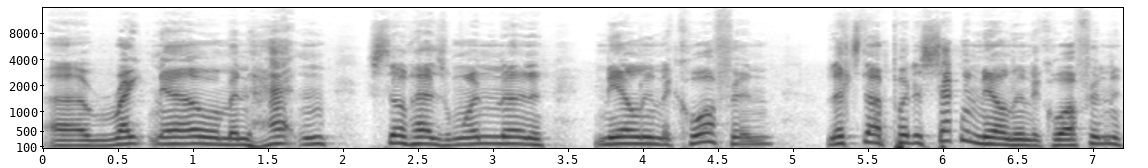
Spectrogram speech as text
uh, right now Manhattan still has one uh, nail in the coffin let's not put a second nail in the coffin,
